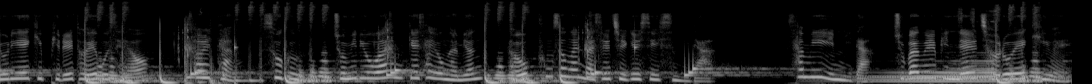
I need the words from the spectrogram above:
요리의 깊이를 더해보세요. 설탕, 소금, 조미료와 함께 사용하면 더욱 풍성한 맛을 즐길 수 있습니다. 3위입니다. 주방을 빛낼 절호의 기회.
